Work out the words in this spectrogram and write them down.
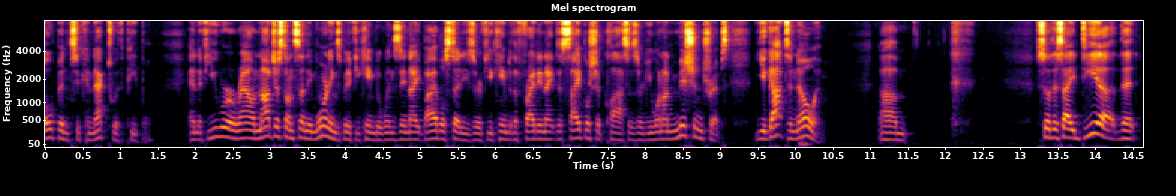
open to connect with people. And if you were around, not just on Sunday mornings, but if you came to Wednesday night Bible studies, or if you came to the Friday night discipleship classes, or you went on mission trips, you got to know him. Um, so, this idea that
